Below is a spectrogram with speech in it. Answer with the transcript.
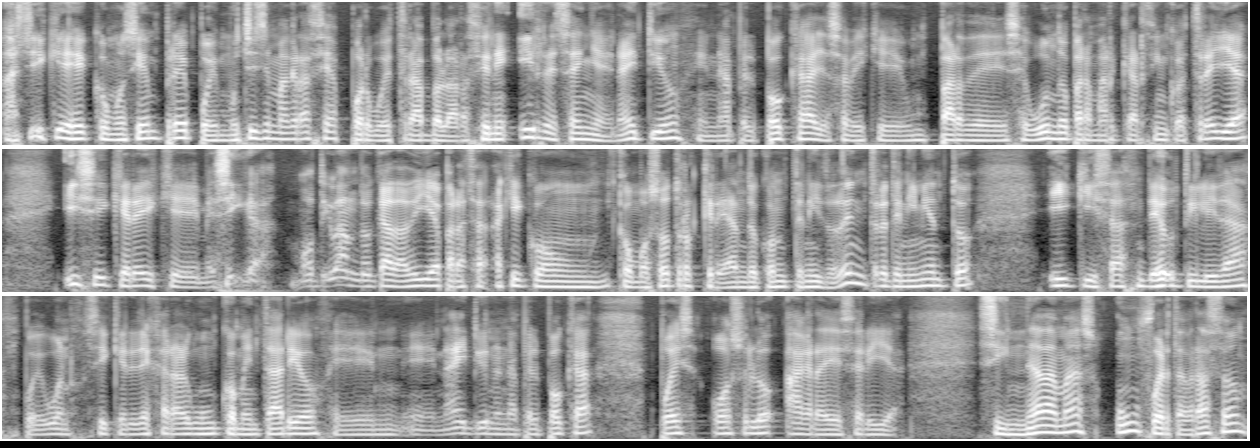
Así que como siempre, pues muchísimas gracias por vuestras valoraciones y reseñas en iTunes, en Apple Podcast, ya sabéis que un par de segundos para marcar 5 estrellas y si queréis que me siga motivando cada día para estar aquí con, vosotros creando contenido de entretenimiento y quizás de utilidad, pues bueno, si queréis dejar algún comentario en, en iTunes, en Apple Podcast, pues os lo agradecería. Sin nada más, un fuerte abrazo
